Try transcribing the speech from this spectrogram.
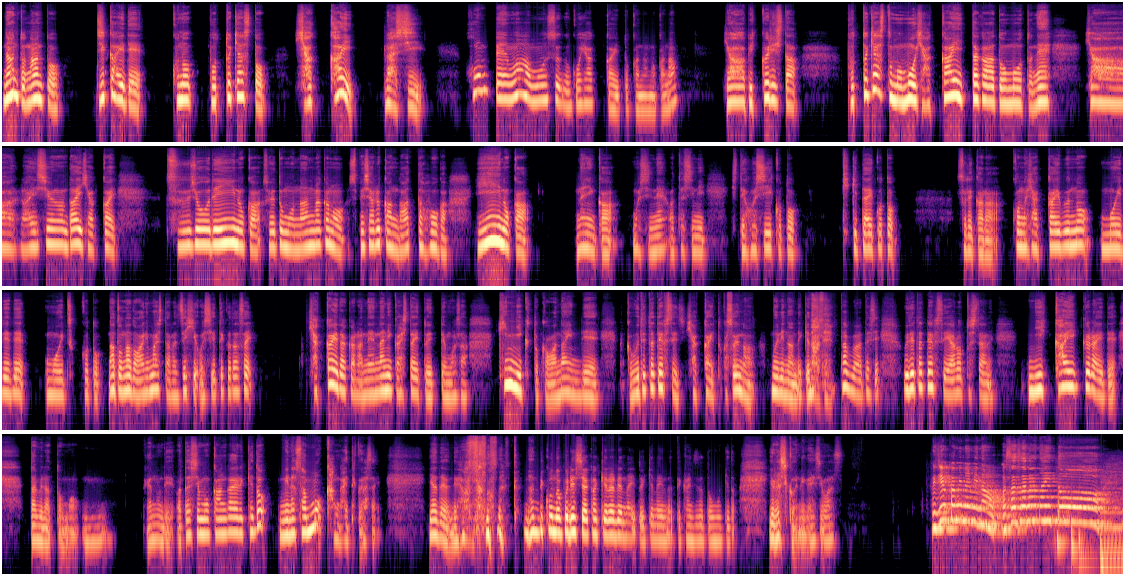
なんとなんと次回でこのポッドキャスト100回らしい。本編はもうすぐ500回とかなのかないやーびっくりした。ポッドキャストももう100回いったかと思うとね、いやー来週の第100回通常でいいのか、それとも何らかのスペシャル感があった方がいいのか、何かもしね、私にしてほしいこと、聞きたいこと、それからこの100回分の思い出で思いつくことなどなどありましたらぜひ教えてください。100回だからね何かしたいと言ってもさ筋肉とかはないんでなんか腕立て伏せ100回とかそういうのは無理なんだけどね 多分私腕立て伏せやろうとしたらね2回くらいでダメだと思う。うん、なので私も考えるけど皆さんも考えてください。嫌だよね。そのなんかなんでこんなプレッシャーかけられないといけないんだって感じだと思うけど。よろしくお願いします。藤岡みなみのおささらないと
